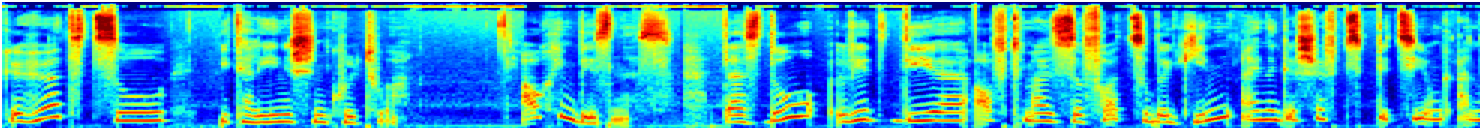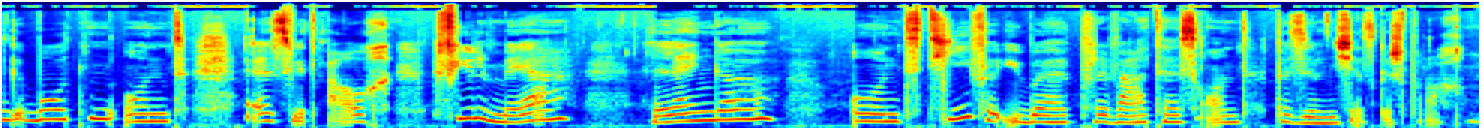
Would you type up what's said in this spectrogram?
gehört zur italienischen Kultur. Auch im Business. Das Du wird dir oftmals sofort zu Beginn einer Geschäftsbeziehung angeboten und es wird auch viel mehr, länger und tiefer über Privates und Persönliches gesprochen.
